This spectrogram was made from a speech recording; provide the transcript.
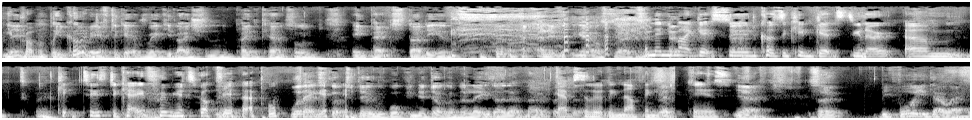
you then probably could. probably have to get a regulation, pay the council, impact study, and and everything else. So. and then you might get sued because the kid gets, you know, um, tooth decay from your toffee apple. Well, So, that's got to do with walking your dog on the lead. I don't know. But, uh, Absolutely nothing, but who cares? yeah. So before you go out,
